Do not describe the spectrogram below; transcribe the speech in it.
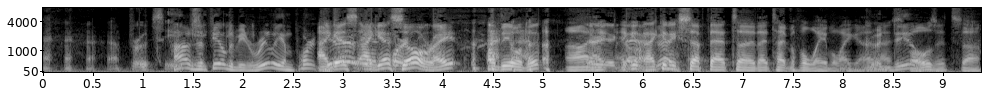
Bruce, How does it feel to be really important? I You're guess the I guess so, right? I'll deal with it. Uh, I, I can, I can accept that uh, that type of a label. I guess. Good I deal. suppose it's. Uh,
